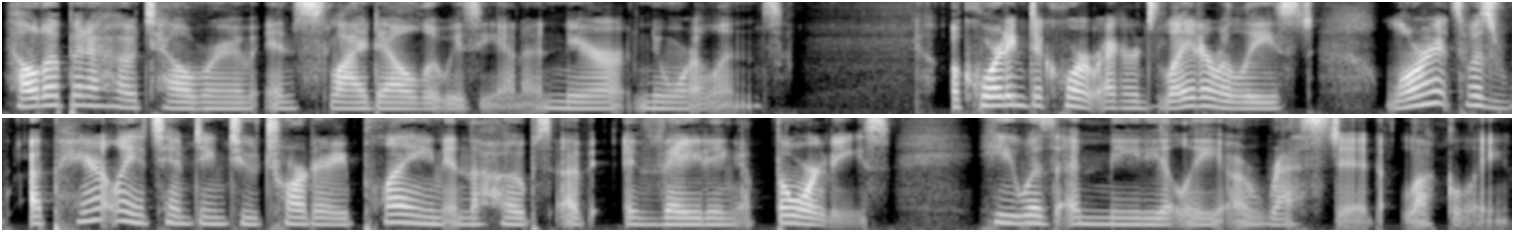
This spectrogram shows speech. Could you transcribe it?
held up in a hotel room in Slidell, Louisiana, near New Orleans. According to court records later released, Lawrence was apparently attempting to charter a plane in the hopes of evading authorities. He was immediately arrested, luckily.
